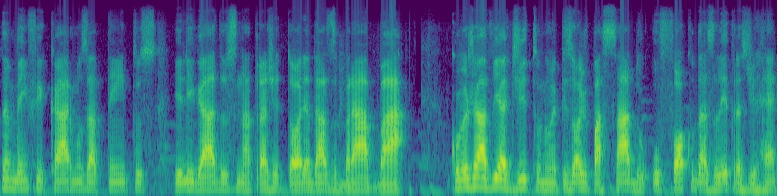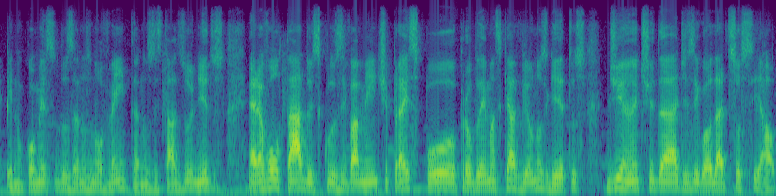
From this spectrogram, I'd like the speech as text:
também ficarmos atentos e ligados na trajetória das braba. Como eu já havia dito no episódio passado, o foco das letras de rap no começo dos anos 90 nos Estados Unidos era voltado exclusivamente para expor problemas que haviam nos guetos diante da desigualdade social,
